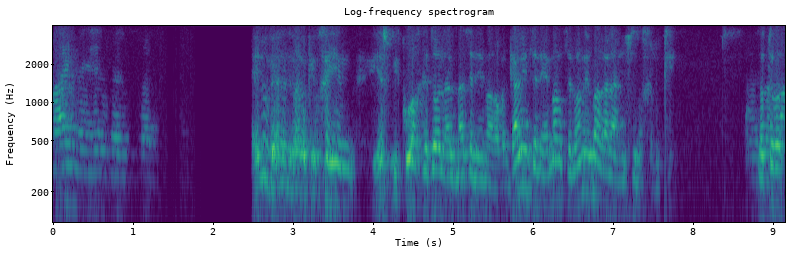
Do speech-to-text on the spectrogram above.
מה עם אלו ואלו דברים? דברים אלוקים חיים, יש ויכוח גדול על מה זה נאמר, אבל גם אם זה נאמר, זה לא נאמר על האנשים החלוקים. זאת אומרת,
